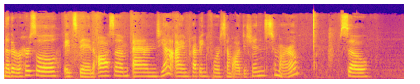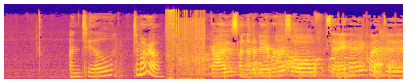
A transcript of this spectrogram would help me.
Another rehearsal. It's been awesome. And yeah, I am prepping for some auditions tomorrow. So until tomorrow. Guys, another day of rehearsal. Say hey, Quentin.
